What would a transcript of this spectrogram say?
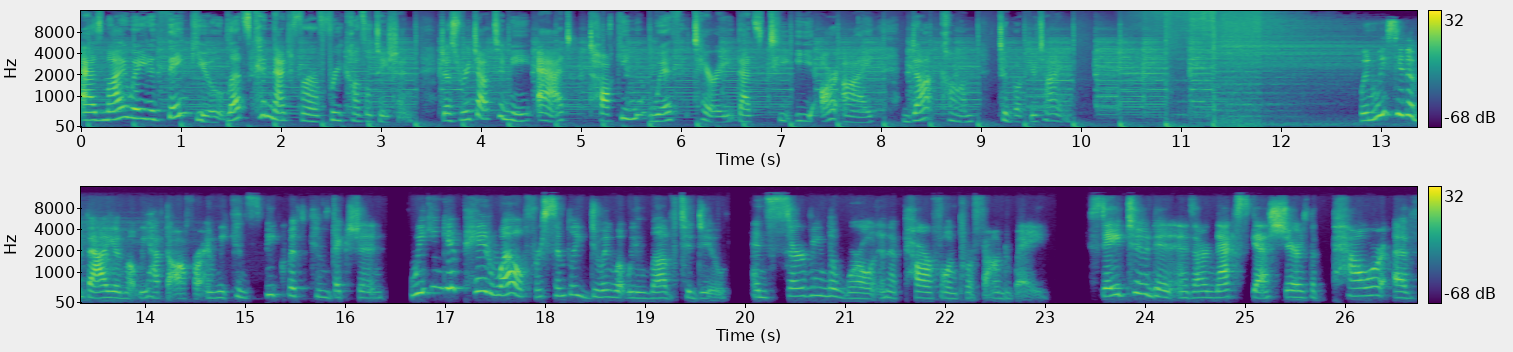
As my way to thank you, let's connect for a free consultation. Just reach out to me at Talking with Teri, that's T E R I, dot com to book your time. When we see the value in what we have to offer and we can speak with conviction, we can get paid well for simply doing what we love to do and serving the world in a powerful and profound way. Stay tuned in as our next guest shares the power of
